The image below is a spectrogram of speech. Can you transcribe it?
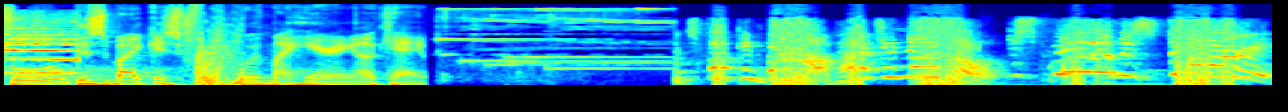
fool. This mic is fucking with my hearing. Okay. It's fucking Bob. How'd you know? You spoiled the story.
